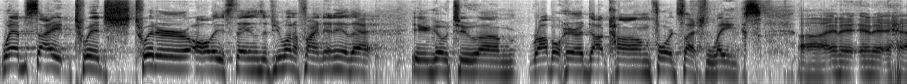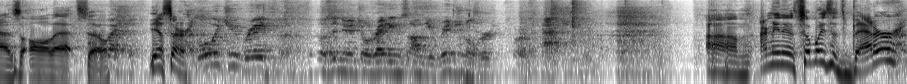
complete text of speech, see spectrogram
website, Twitch, Twitter, all these things. If you want to find any of that, you can go to um, robohara.com forward slash links, uh, and, it, and it has all that. So, yes, sir. What would you rate those individual ratings on the original version for a patch? Um, I mean, in some ways, it's better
